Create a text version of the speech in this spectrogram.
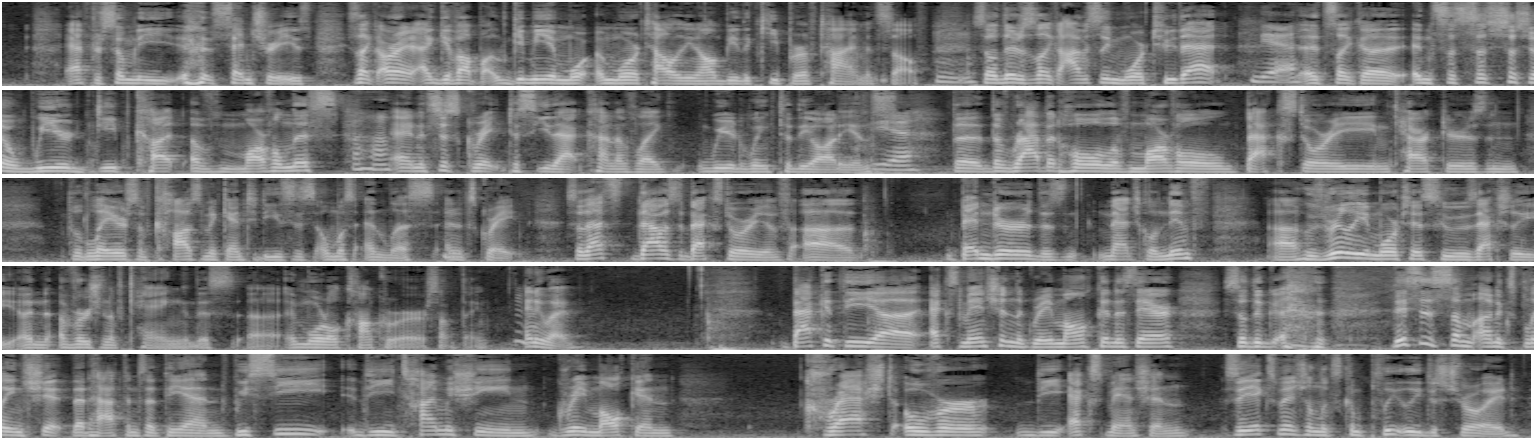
after so many centuries, it's like, all right, I give up. I'll- Give me immor- immortality, and I'll be the keeper of time itself. So there's like obviously more to that. Yeah. it's like a it's su- such, such a weird deep cut of Marvelness, Uh-huh. and it's just great to see that kind of like weird wink to the audience. Yeah. the the rabbit hole of Marvel backstory and characters and the layers of cosmic entities is almost endless, and it's great. So that's that was the backstory of uh, Bender, this magical nymph, uh, who's really Immortus, who's actually an, a version of Kang, this uh, immortal conqueror or something. Anyway, back at the uh, X Mansion, the Grey Malkin is there. So the this is some unexplained shit that happens at the end. We see the time machine Grey Malkin crashed over the X Mansion. So the X Mansion looks completely destroyed,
